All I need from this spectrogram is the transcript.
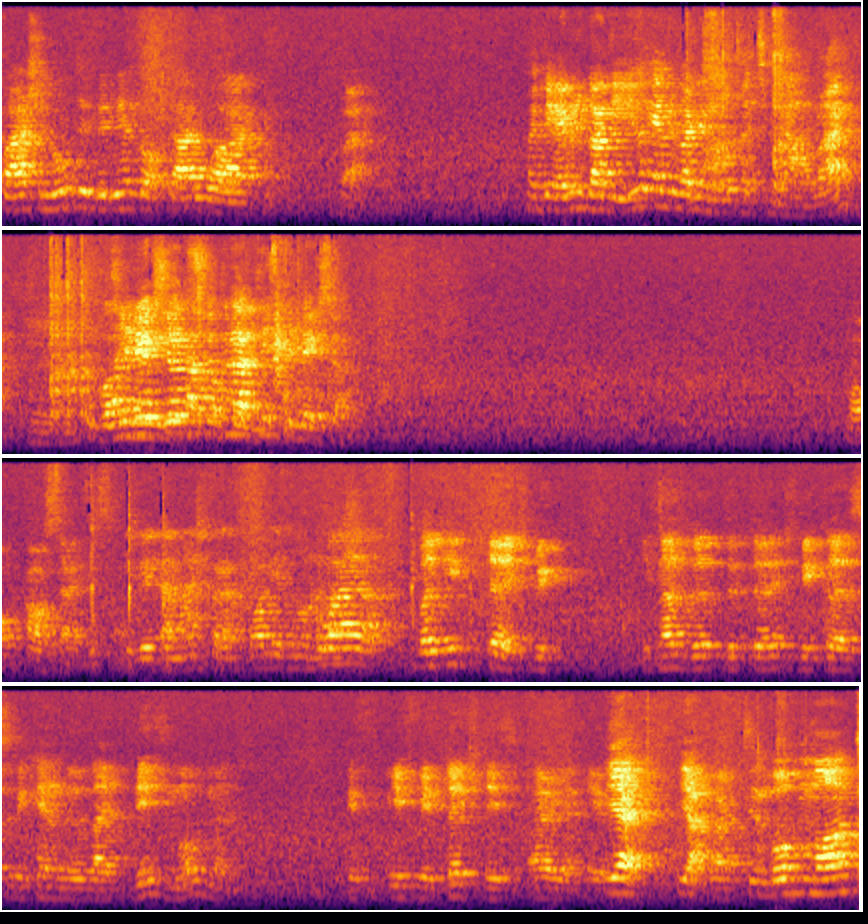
parte não deveria tocar o arco. Right. Maybe everybody, you everybody know touching now, right? Agora Direction ninguém tá should not this direction. More outside this one. Devia estar mais para fora e não Why? relaxar. But if touch, bec- it's not good to touch because we can do like this movement. If, if we touch this area here. Yeah, yeah, right. The movement,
